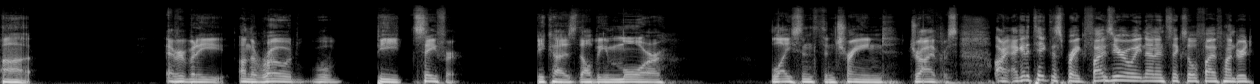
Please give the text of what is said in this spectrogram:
uh, everybody on the road will be safer because there'll be more licensed and trained drivers. All right, I got to take this break. 508 996 0500.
